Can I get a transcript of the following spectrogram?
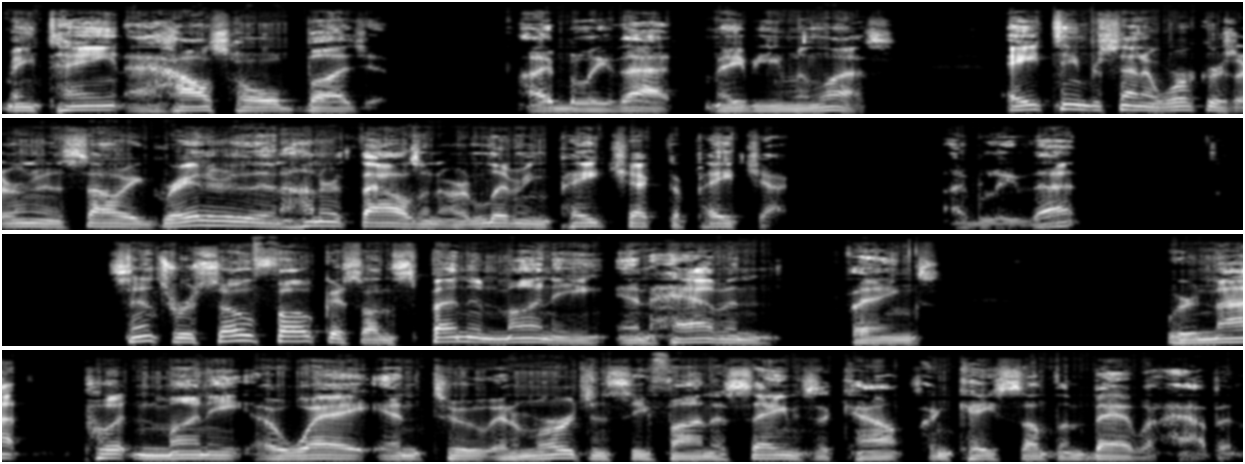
maintain a household budget. I believe that, maybe even less. 18% of workers earning a salary greater than 100,000 are living paycheck to paycheck. I believe that. Since we're so focused on spending money and having things, we're not putting money away into an emergency fund, a savings account, in case something bad would happen.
